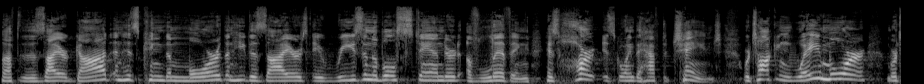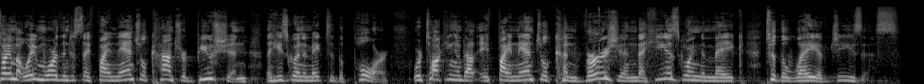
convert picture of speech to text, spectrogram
He'll have to desire God and his kingdom more than he desires a reasonable standard of living. His heart is going to have to change. We're talking way more, we're talking about way more than just a financial contribution that he's going to make to the poor. We're talking about a financial conversion that he is going to make to the way of Jesus.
